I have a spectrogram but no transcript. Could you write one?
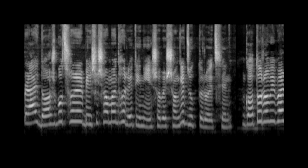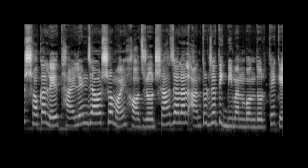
প্রায় দশ বছরের বেশি সময় ধরে তিনি এসবের সঙ্গে যুক্ত রয়েছেন। গত রবিবার সকালে থাইল্যান্ড যাওয়ার সময় হজরত শাহজালাল আন্তর্জাতিক বিমানবন্দর থেকে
